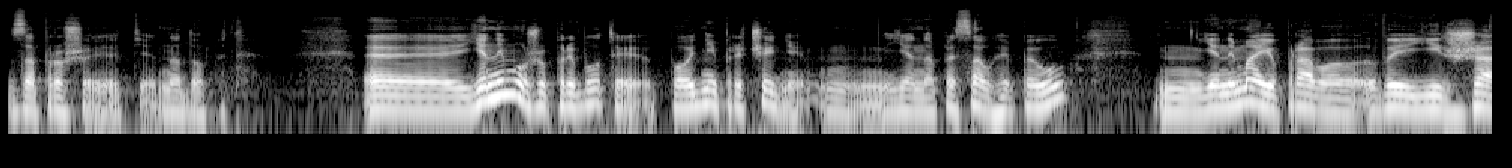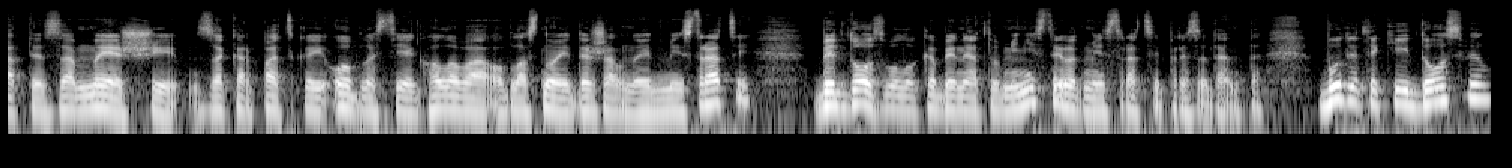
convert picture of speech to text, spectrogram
запрошують на допит. Е, я не можу прибути по одній причині. Я написав ГПУ. Я не маю права виїжджати за межі Закарпатської області як голова обласної державної адміністрації без дозволу Кабінету міністрів адміністрації президента. Буде такий дозвіл,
